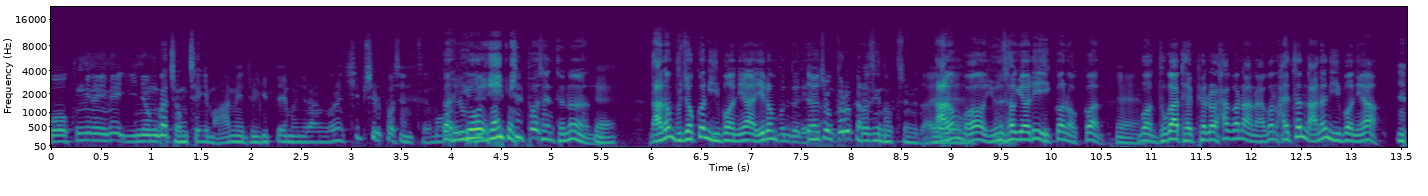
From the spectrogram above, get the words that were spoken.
뭐 국민의힘의 이념과 정책이 마음에 들기 때문이라는 거는 17%. 뭐 그러니까 이 좀- 17%는 예. 나는 무조건 2번이야 이런 분들이에요. 예, 좀 그럴 가능성이 높습니다. 예. 나는 뭐 윤석열이 있건 없건 예. 뭐 누가 대표를 하건 안 하건 하여튼 나는 2번이야. 예.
